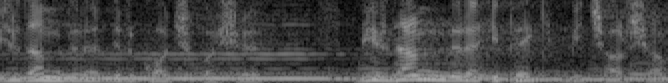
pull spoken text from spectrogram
Birdenbire bir koçbaşı, birdenbire ipek bir çarşaf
